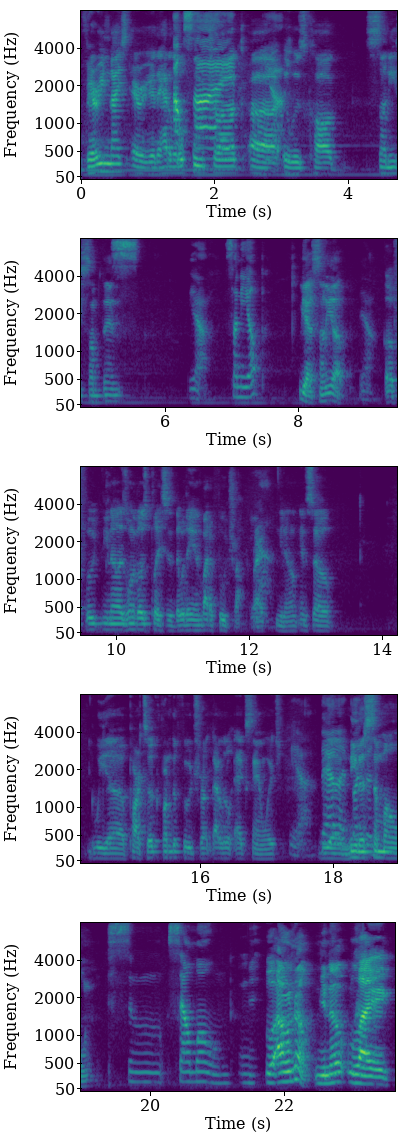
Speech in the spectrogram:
Very nice area. They had a little Outside, food truck. Uh, yeah. It was called Sunny something. Yeah, sunny up. Yeah, Sunny Up. Yeah. A food, you know, is one of those places that where they invite a food truck, right? Yeah. You know, and so we uh, partook from the food truck. Got a little egg sandwich. Yeah, had uh, Nina Simone. sim- salmon. Well, I don't know. You know, like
